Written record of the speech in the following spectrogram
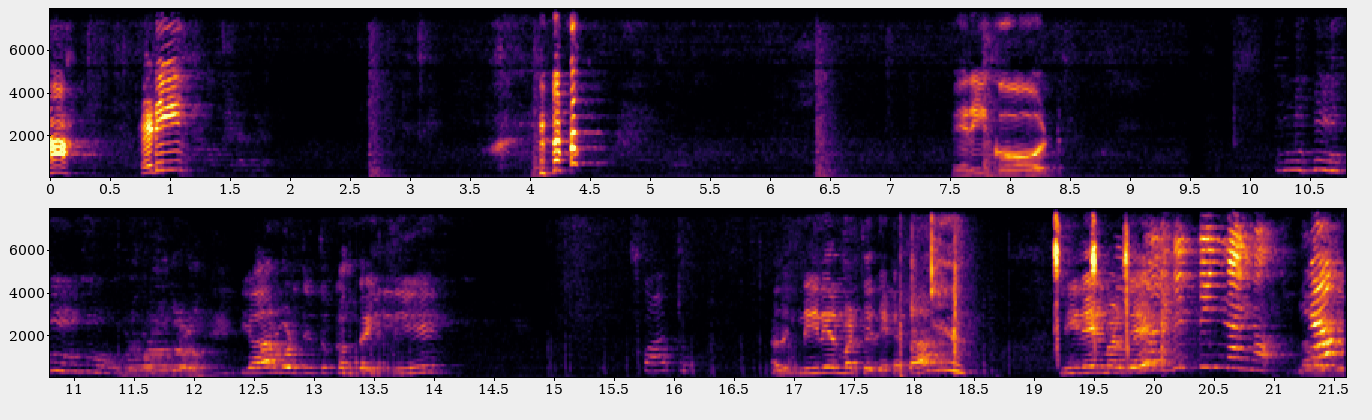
ಹಾ ರೆಡಿ ವೆರಿ ಗುಡ್ ಯಾರು ಹೊಡೆದಿದ್ದು ಕಂದ ಇಲ್ಲಿ? ಅದಕ್ಕೆ ನೀನೇನ್ ಮಾಡ್ತಾ ಇದ್ದೆ ಕಂದ? ನೀನೇನ್ ಮಾಡಿದೆ? ನಮ್ಮ ಅಜ್ಜಿ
